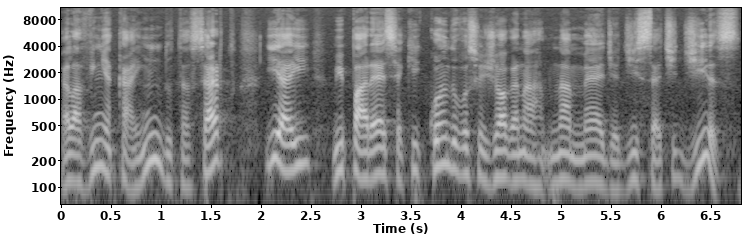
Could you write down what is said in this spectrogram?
ela vinha caindo, tá certo? E aí, me parece aqui, quando você joga na, na média de sete dias,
